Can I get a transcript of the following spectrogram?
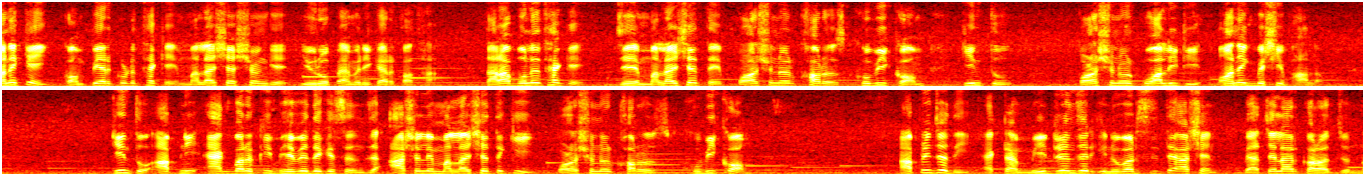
অনেকেই কম্পেয়ার করে থাকে মালয়েশিয়ার সঙ্গে ইউরোপ, আমেরিকার কথা। তারা বলে থাকে যে মালয়েশিয়াতে পড়াশোনার খরচ খুবই কম, কিন্তু পড়াশোনার কোয়ালিটি অনেক বেশি ভালো। কিন্তু আপনি একবারও কি ভেবে দেখেছেন যে আসলে মালয়েশিয়াতে কি পড়াশোনার খরচ খুবই কম? আপনি যদি একটা মিড রেঞ্জের ইউনিভার্সিটিতে আসেন ব্যাচেলার করার জন্য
